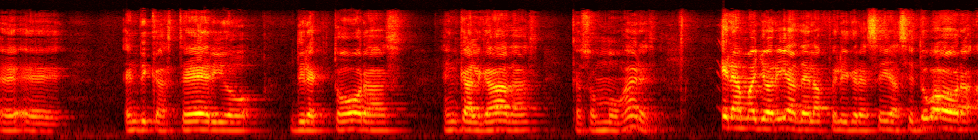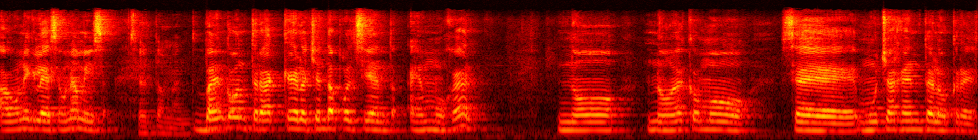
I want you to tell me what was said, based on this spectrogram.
eh, eh, en dicasterio, directoras, encargadas, que son mujeres. Y la mayoría de la filigresía, si tú vas ahora a una iglesia, a una misa, va a encontrar que el 80% es mujer. No, no es como se, mucha gente lo cree.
